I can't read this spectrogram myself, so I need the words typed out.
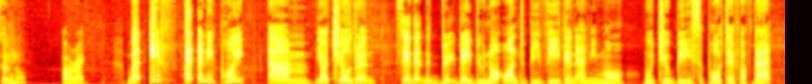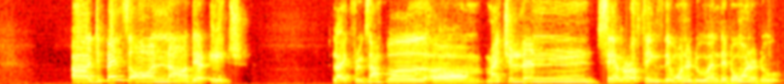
so Okay. no All right. But if at any point um, your children say that they do, they do not want to be vegan anymore, would you be supportive of that? uh, depends on uh, their age. Like, for example, um, my children say a lot of things they want to do and they don't want to do.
